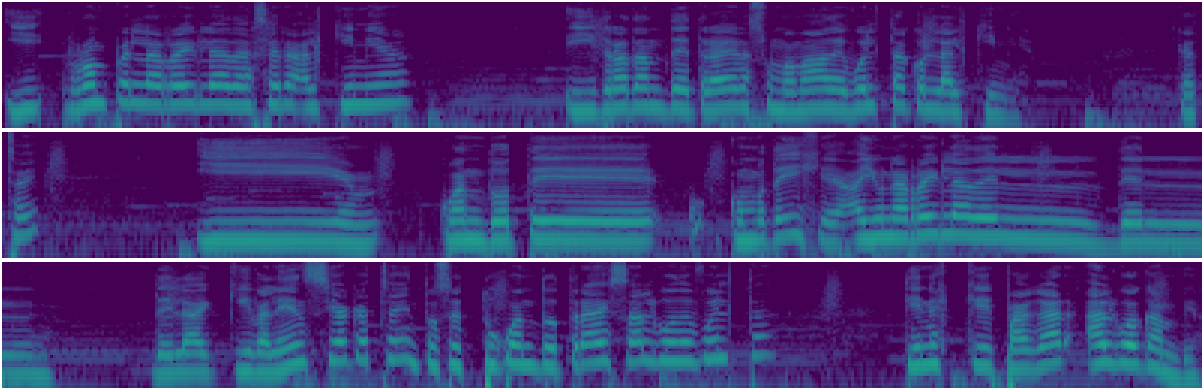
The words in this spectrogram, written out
y rompen la regla de hacer alquimia y tratan de traer a su mamá de vuelta con la alquimia, ¿cachai? Y cuando te, como te dije, hay una regla del, del- de la equivalencia, ¿cachai? Entonces tú cuando traes algo de vuelta, tienes que pagar algo a cambio.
